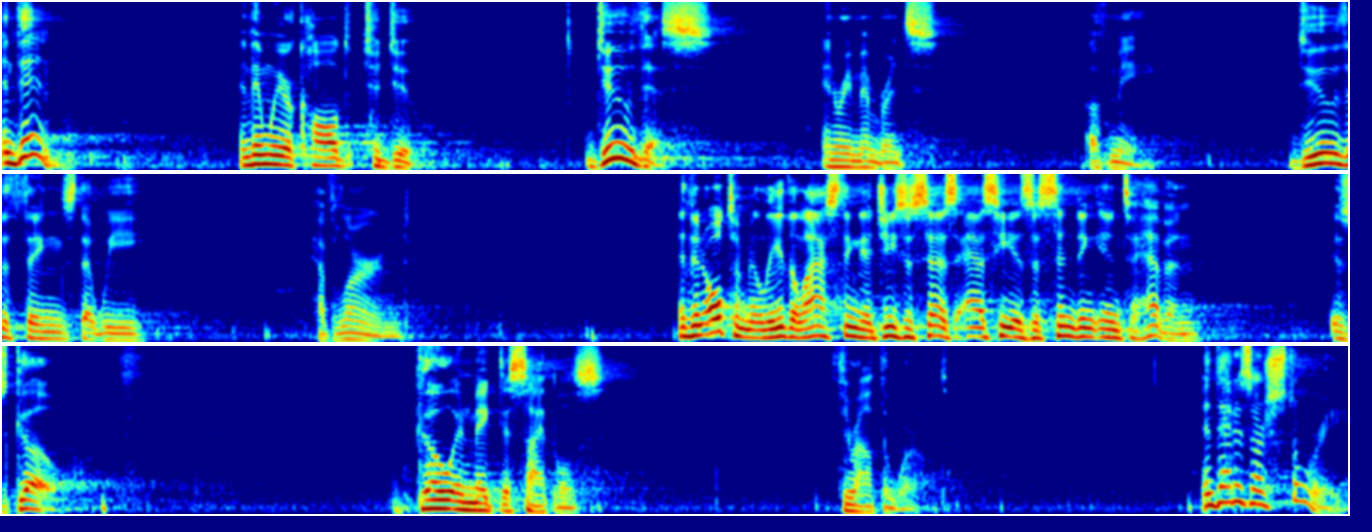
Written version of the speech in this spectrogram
And then, and then we are called to do. Do this in remembrance of me. Do the things that we have learned. And then ultimately, the last thing that Jesus says as he is ascending into heaven is go. Go and make disciples throughout the world. And that is our story.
